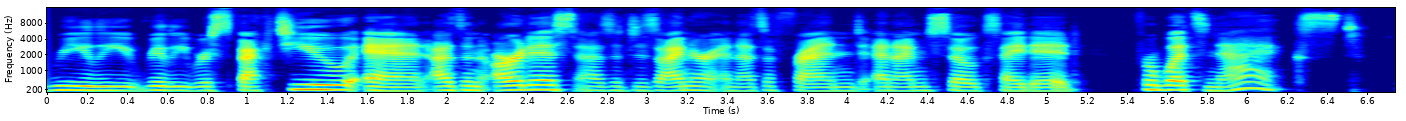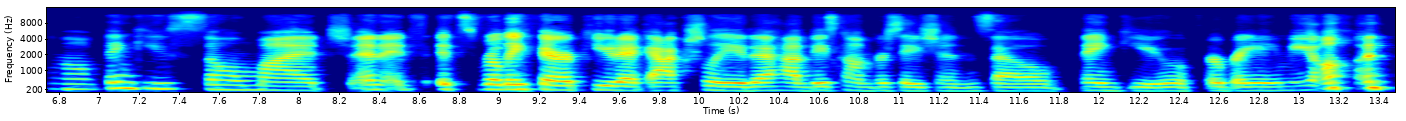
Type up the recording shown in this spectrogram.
really, really respect you and as an artist, as a designer, and as a friend. And I'm so excited for what's next. Well, thank you so much. And it's it's really therapeutic actually to have these conversations. So thank you for bringing me on.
